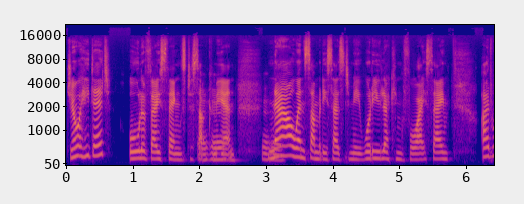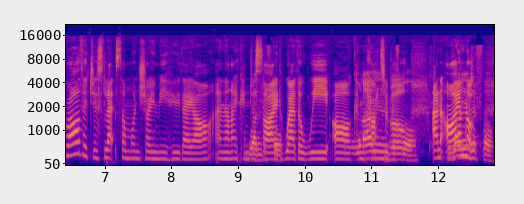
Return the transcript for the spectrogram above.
Do you know what he did? All of those things to suck mm-hmm. me in. Mm-hmm. Now, when somebody says to me, What are you looking for? I say, I'd rather just let someone show me who they are and then I can Wonderful. decide whether we are compatible. Wonderful. And I'm Wonderful. not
